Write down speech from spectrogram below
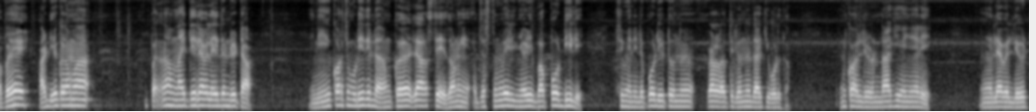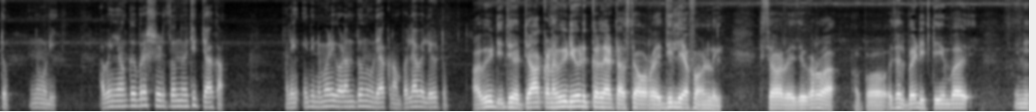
അപ്പോൾ അടിയൊക്കെ നമ്മൾ നന്നായിട്ട് ലെവൽ ചെയ്തിട്ടുണ്ട് കേട്ടോ ഇനി കുറച്ചും കൂടി ഇതുണ്ട്. നമുക്ക് ലാസ്റ്റ് തുടങ്ങി ജസ്റ്റ് ഒന്ന് വലിഞ്ഞ് കഴിയുമ്പോൾ ആ പൊടിയിൽ സിമെന്റിന്റെ പൊടി ഇട്ടൊന്ന് വെള്ളത്തിലൊന്ന് ഇതാക്കി കൊടുക്കാം. കൊല്ലുണ്ടാക്കി കഴിഞ്ഞാലേ ലെവലിൽ കിട്ടും ഒന്നുകൂടി അപ്പോൾ നമുക്ക് ബ്രഷ് എടുത്തൊന്ന് ചുറ്റാക്കാം. അല്ലെങ്കിൽ ഇതിന്റെ മേളിൽ കൂടെ ഒന്ന് ഒന്നുകൂടി ആക്കണം. അപ്പോൾ ലെവലിൽ കിട്ടും. ആ വീഡിയോ ചുറ്റാക്കണ വീഡിയോ എടുക്കല്ല സ്റ്റോറേജ് ഇല്ല ഫോണിൽ സ്റ്റോറേജ് കുറവാണ് അപ്പോൾ ചിലപ്പോൾ എഡിറ്റ് ചെയ്യുമ്പോൾ ഇനി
